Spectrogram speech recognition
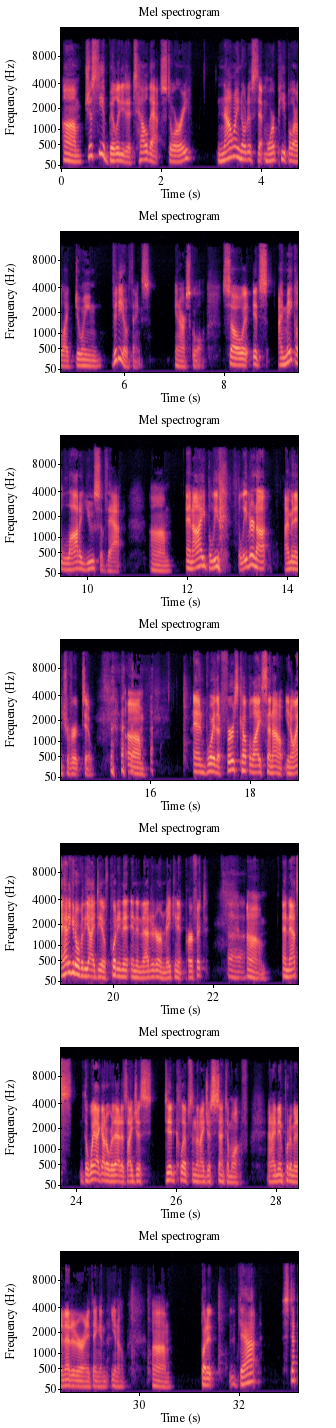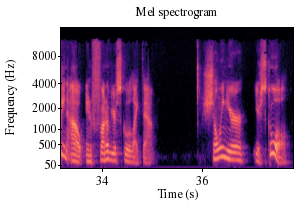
um, just the ability to tell that story. Now I notice that more people are like doing video things in our school. So it's I make a lot of use of that, um, and I believe believe it or not, I'm an introvert too. Um, and boy, the first couple I sent out, you know, I had to get over the idea of putting it in an editor and making it perfect. Uh-huh. Um, and that's the way I got over that is I just did clips and then I just sent them off and I didn't put them in an editor or anything. And you know, um, but it that stepping out in front of your school like that, showing your your school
